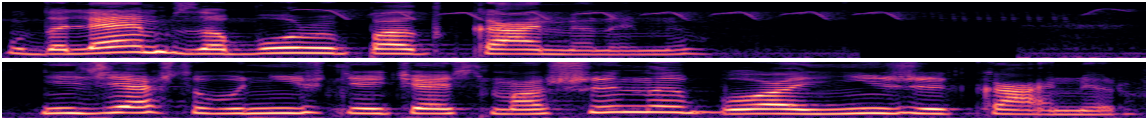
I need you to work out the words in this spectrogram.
Удаляем заборы под камерами. Нельзя, чтобы нижняя часть машины была ниже камер.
